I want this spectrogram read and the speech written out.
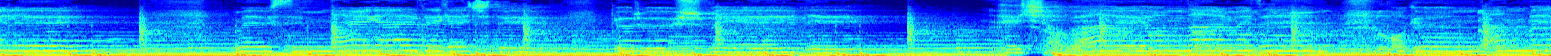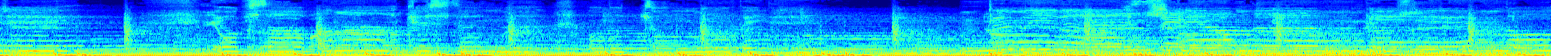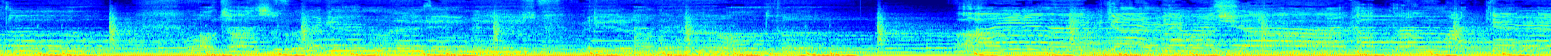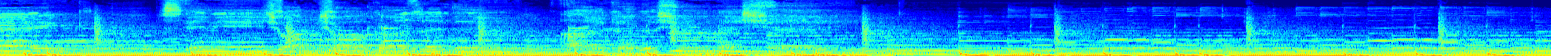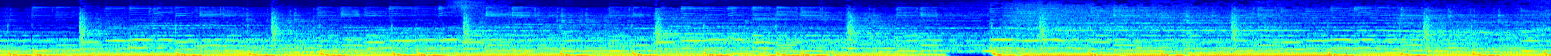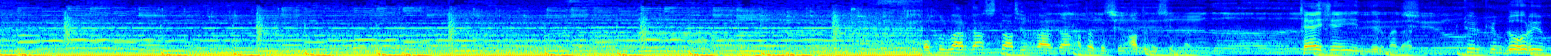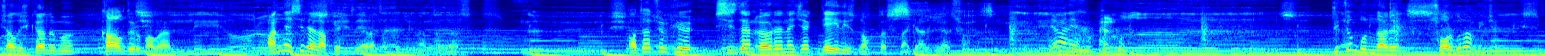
Okullardan, stadyumlardan Atatürk'ün adını silmeler. TC'yi indirmeler. Türk'üm, doğruyum, çalışkanımı kaldırmalar. Annesi de laf ettiler Atatürk'ün hatırlarsınız. Atatürk'ü sizden öğrenecek değiliz noktasına geldiler. Yani bütün bunları sorgulamayacak mıyız?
